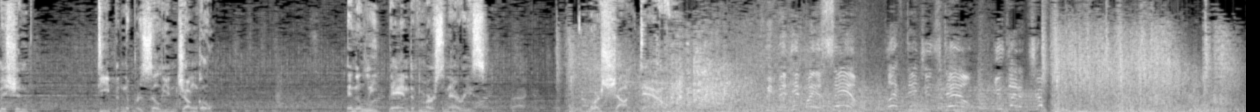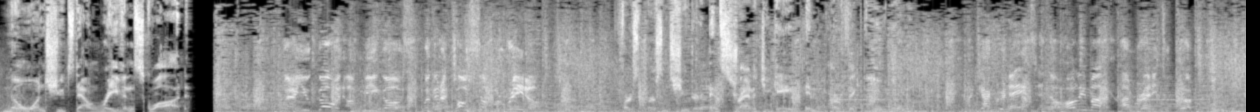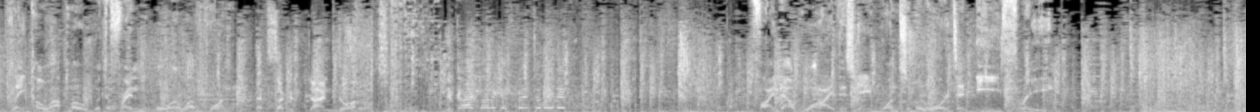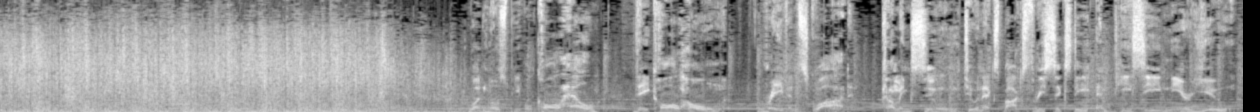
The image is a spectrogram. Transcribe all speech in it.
mission deep in the Brazilian jungle. An elite band of mercenaries were shot down. We've been hit by a SAM! Left engine's down! You gotta jump! No one shoots down Raven Squad. Where you going, amigos? We're gonna toast some burrito! First person shooter and strategy game in perfect union. I got grenades and the holy mother. I'm ready to cook. Play co op mode with a friend or a loved one. That sucker's ginormous. You guys wanna get ventilated? Find out why this game won some awards at E E3. What most people call hell, they call home. Raven Squad. Coming soon to an Xbox 360 and PC near you.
